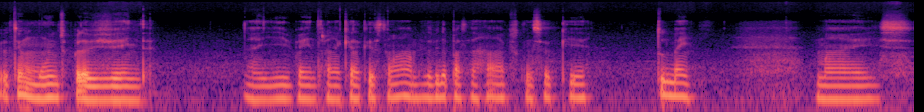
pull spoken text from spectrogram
Eu tenho muito para viver ainda. Aí vai entrar naquela questão, ah, mas a vida passa rápido, não sei o que. Tudo bem. Mas,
